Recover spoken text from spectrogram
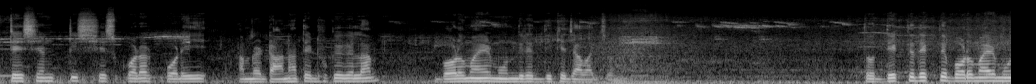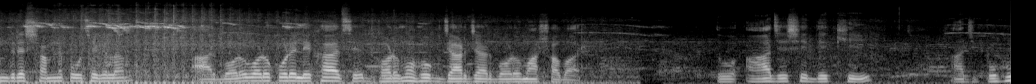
স্টেশনটি শেষ করার পরেই আমরা ডান হাতে ঢুকে গেলাম বড় মায়ের মন্দিরের দিকে যাওয়ার জন্য। তো দেখতে দেখতে বড় মায়ের মন্দিরের সামনে পৌঁছে গেলাম আর বড় বড় করে লেখা আছে, ধর্ম হোক যার যার, বড় মা সবার। তো আজ এসে দেখি আজ বহু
